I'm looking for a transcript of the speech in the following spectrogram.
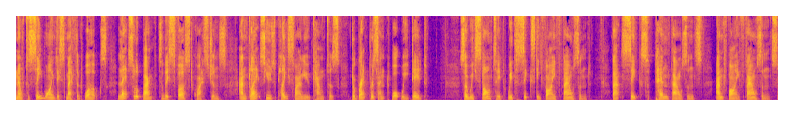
Now to see why this method works, let's look back to this first questions and let's use place value counters to represent what we did. So we started with 65,000. That's 6 10,000s and 5,000s.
